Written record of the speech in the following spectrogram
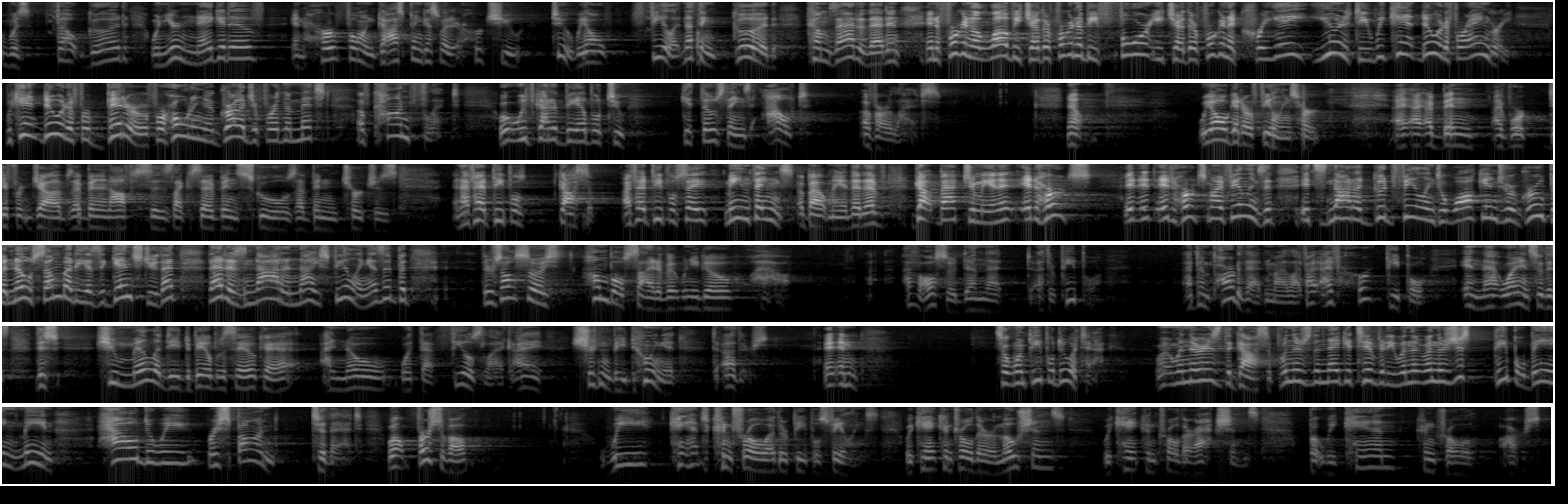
it was felt good. When you're negative and hurtful and gossiping, guess what? It hurts you too. We all feel it. Nothing good comes out of that. And, and if we're going to love each other, if we're going to be for each other, if we're going to create unity, we can't do it if we're angry. We can't do it if we're bitter, if we're holding a grudge, if we're in the midst of conflict. We've got to be able to get those things out of our lives. Now, we all get our feelings hurt. I, have been, I've worked different jobs. I've been in offices, like I said, I've been in schools, I've been in churches, and I've had people gossip. I've had people say mean things about me that have got back to me, and it, it hurts. It, it, it, hurts my feelings. It, it's not a good feeling to walk into a group and know somebody is against you. That, that is not a nice feeling, is it? But there's also a humble side of it when you go, wow, I've also done that to other people. I've been part of that in my life. I, have hurt people in that way. And so, this, this humility to be able to say, okay, I, know what that feels like. I shouldn't be doing it to others. And, and so, when people do attack, when, when, there is the gossip, when there's the negativity, when, there, when there's just people being mean, how do we respond to that? Well, first of all, we can't control other people's feelings. We can't control their emotions, we can't control their actions, but we can control ours.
